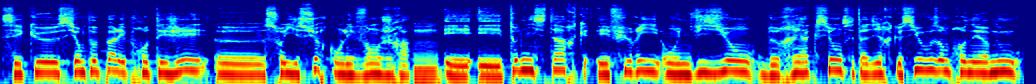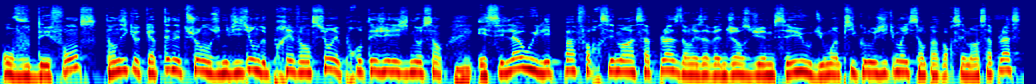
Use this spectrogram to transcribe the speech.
C'est que si on peut pas les protéger, euh, soyez sûr qu'on les vengera. Mm. Et, et Tony Stark et Fury ont une vision de réaction, c'est-à-dire que si vous vous en prenez à nous, on vous défonce, tandis que Captain est toujours dans une vision de prévention et protéger les innocents. Mm. Et c'est là où il est pas forcément à sa place dans les Avengers du MCU, ou du moins psychologiquement il sent pas forcément à sa place.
